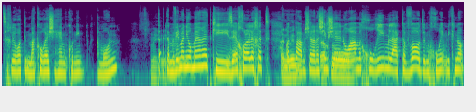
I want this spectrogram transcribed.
צריך לראות מה קורה שהם קונים המון? אתה מבין מה אני אומרת? כי זה יכול ללכת עוד פעם של אנשים שנורא מכורים להטבות ומכורים לקנות.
